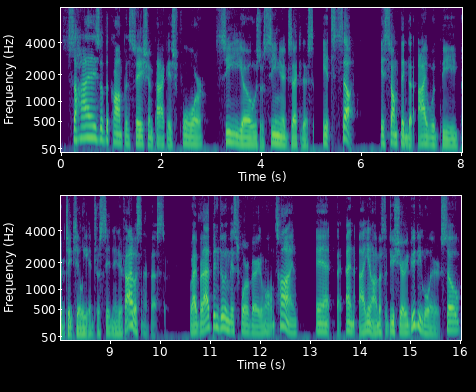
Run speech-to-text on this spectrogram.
size of the compensation package for CEOs or senior executives itself is something that I would be particularly interested in if I was an investor, right? But I've been doing this for a very long time, and and I, you know I'm a fiduciary duty lawyer. So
